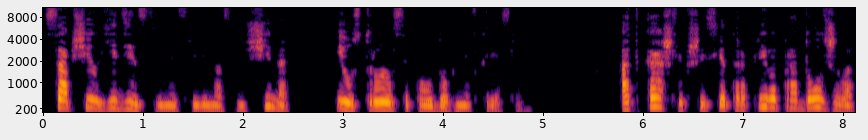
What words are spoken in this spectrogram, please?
Сообщил единственный среди нас мужчина и устроился поудобнее в кресле. Откашлившись, я торопливо продолжила,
